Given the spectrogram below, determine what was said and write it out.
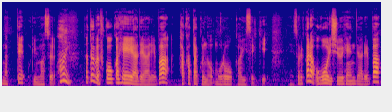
なっております。はい。例えば福岡平野であれば博多区の諸岡遺跡。えーそれから小郡周辺であれば、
